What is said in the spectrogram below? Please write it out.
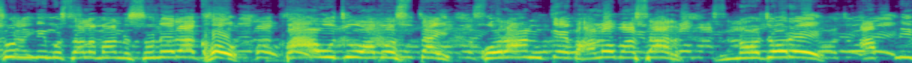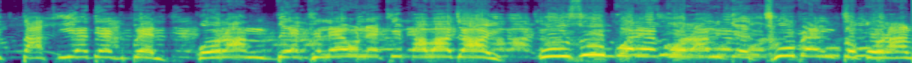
সুন্নি মুসলমান শুনে রাখো, বাউজু অবস্থায় কোরআনকে ভালোবাসার নজরে আপনি তাকিয়ে দেখবেন। কোরআন দেখলেও নাকি পাওয়া যায়। উজু করে কোরআনকে ছুবেন তো কোরআন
